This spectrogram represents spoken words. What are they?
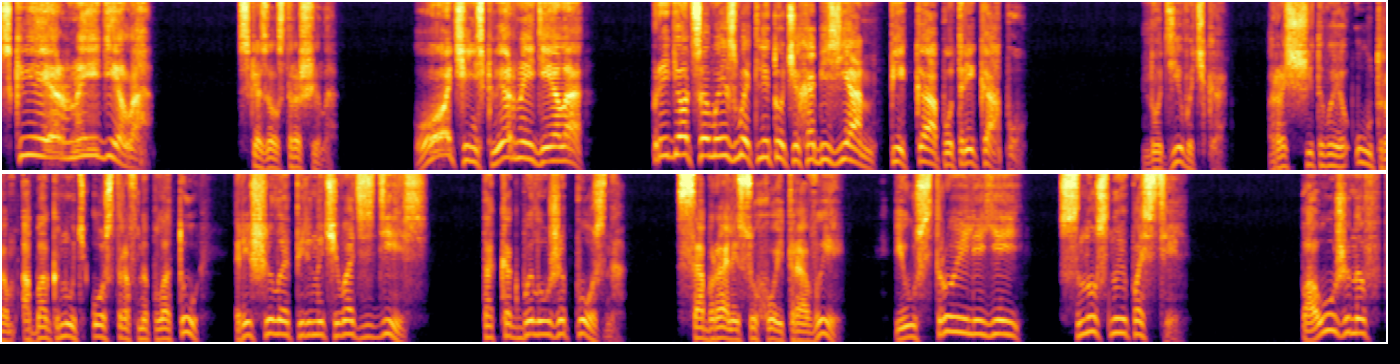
«Скверное дело», — сказал Страшила. «Очень скверное дело. Придется вызвать летучих обезьян пикапу-трикапу». Но девочка, рассчитывая утром обогнуть остров на плоту, решила переночевать здесь, так как было уже поздно, собрали сухой травы и устроили ей сносную постель. Поужинав,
